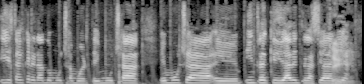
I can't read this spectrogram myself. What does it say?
y están generando mucha muerte y mucha, eh, mucha eh, intranquilidad entre la ciudadanía. Sí.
